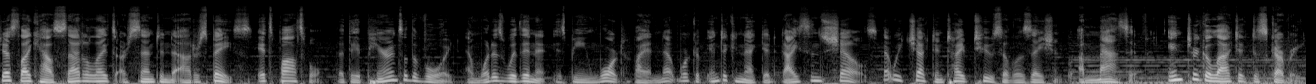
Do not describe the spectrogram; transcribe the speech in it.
just like how satellites are sent into outer space. It's possible that the appearance of the void and what is within it is being warped by a network of interconnected Dyson shells that we checked in Type 2 civilization. A massive intergalactic discovery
